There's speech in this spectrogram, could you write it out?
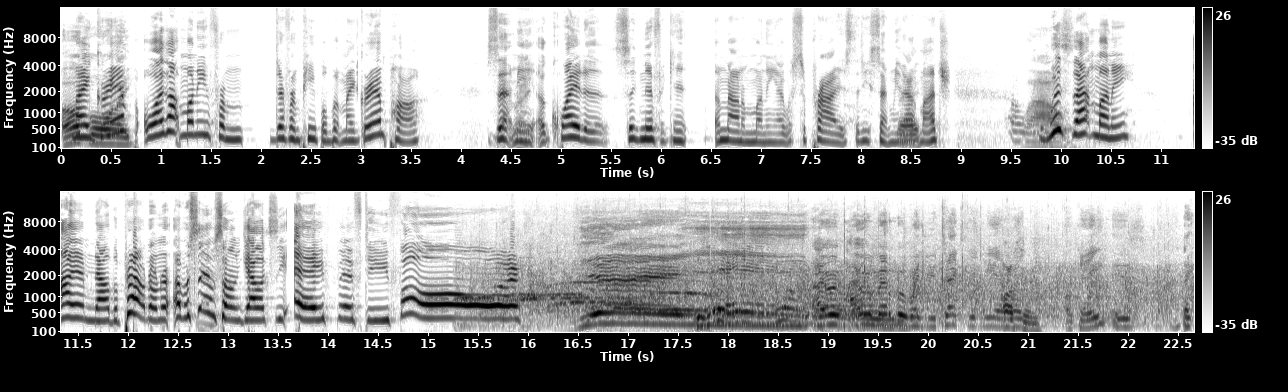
Oh my boy. grandpa. Well, I got money from different people, but my grandpa sent me a quite a significant amount of money. I was surprised that he sent me that Nice. much. Oh, wow. With that money, I am now the proud owner of a Samsung Galaxy A54. Yay! I, re- I remember when you texted me. I'm Awesome. like, okay, is like,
